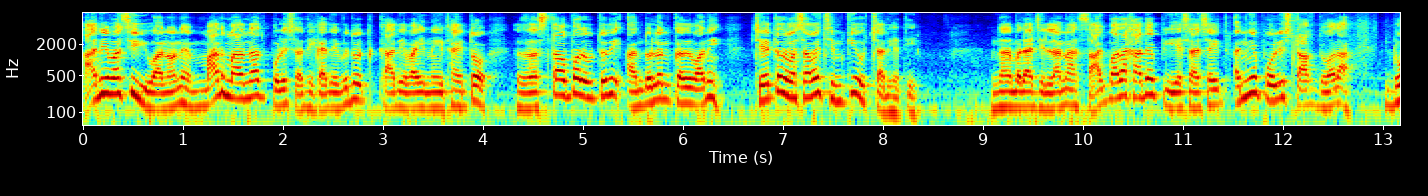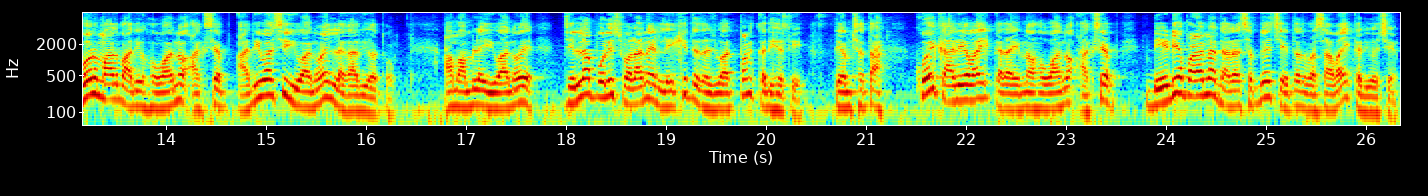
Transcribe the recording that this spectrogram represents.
આદિવાસી યુવાનોને માર મારનાર પોલીસ અધિકારી વિરુદ્ધ કાર્યવાહી નહીં થાય તો રસ્તા ઉપર ઉતરી આંદોલન કરવાની ચેતર વસાવે ચીમકી ઉચ્ચારી હતી. નર્મદા જિલ્લાના સાગબારા ખાતે પીએસઆઈ સહિત અન્ય પોલીસ સ્ટાફ દ્વારા ઢોર માર માર્યો હોવાનો આક્ષેપ આદિવાસી યુવાનોએ લગાવ્યો હતો. આ મામલે યુવાનોએ જિલ્લા પોલીસ વડાને લેખિત રજૂઆત પણ કરી હતી. તેમ છતાં કોઈ કાર્યવાહી કરાઈ ન હોવાનો આક્ષેપ ડેડિયાપાડાના ધારાસભ્ય ચેતર વસાવાએ કર્યો છે.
